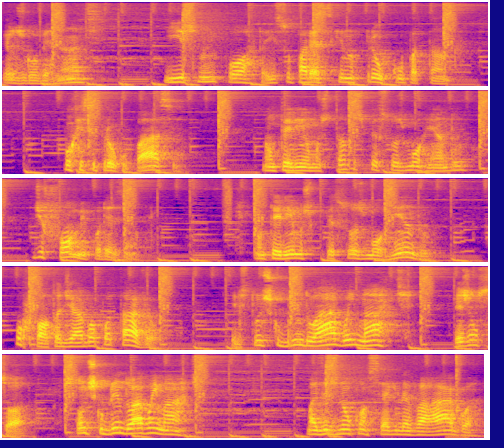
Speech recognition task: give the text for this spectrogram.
pelos governantes, e isso não importa, isso parece que não preocupa tanto. Porque se preocupasse, não teríamos tantas pessoas morrendo de fome, por exemplo. Não teríamos pessoas morrendo por falta de água potável. Eles estão descobrindo água em Marte. Vejam só, estão descobrindo água em Marte. Mas eles não conseguem levar água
